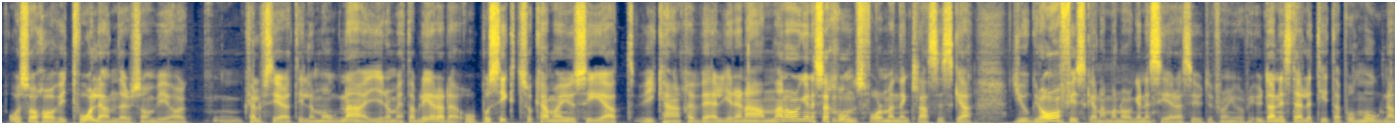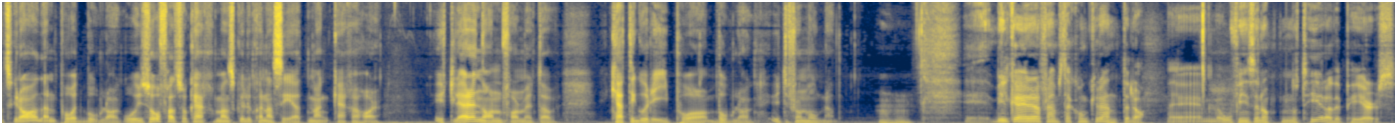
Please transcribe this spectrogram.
Och så har vi två länder som vi har mm, till de mogna i de etablerade och på sikt så kan man ju se att vi kanske väljer en annan organisationsform än den klassiska geografiska när man organiserar sig utifrån geografi utan istället titta på mognadsgraden på ett bolag och i så fall så kanske man skulle kunna se att man kanske har ytterligare någon form av kategori på bolag utifrån mognad. Mm. Vilka är era främsta konkurrenter då? Eh, och finns det noterade peers?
